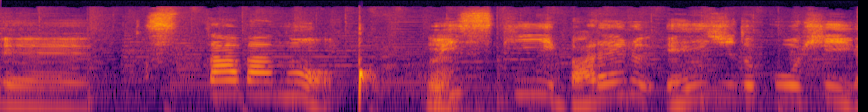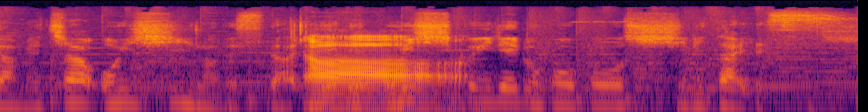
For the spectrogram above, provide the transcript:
えースタバのウイスキーバレルエイジドコーヒーがめちゃ美味しいのですが、家で美味しく入れる方法を知りたいです。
